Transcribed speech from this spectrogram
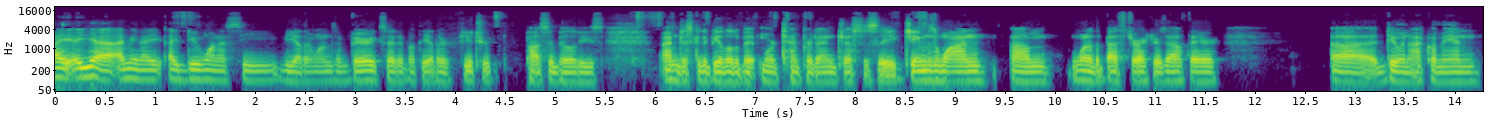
I uh, yeah, I mean, I I do want to see the other ones. I'm very excited about the other future possibilities. I'm just going to be a little bit more tempered on Justice League. James Wan, um, one of the best directors out there, uh, doing Aquaman.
